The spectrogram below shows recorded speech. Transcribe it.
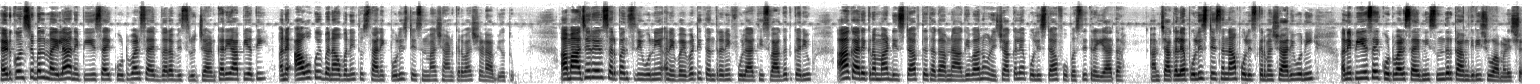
હેડ કોન્સ્ટેબલ મહિલા અને પીએસઆઈ કોટવાડ સાહેબ દ્વારા વિસ્તૃત જાણકારી આપી હતી અને આવો કોઈ બનાવ બને તો સ્થાનિક પોલીસ સ્ટેશનમાં જાણ કરવા જણાવ્યું હતું. આમાં હાજર રહેલ સરપંચશ્રીઓને અને વહીવટીતંત્રને ફૂલહારથી સ્વાગત કર્યું. આ કાર્યક્રમમાં ડિસ્ટાફ તથા ગામના આગેવાનો અને ચાકલિયા પોલીસ સ્ટાફ ઉપસ્થિત રહ્યા હતા. આમ ચાકલિયા પોલીસ સ્ટેશનના પોલીસ કર્મચારીઓની અને પીએસઆઈ કોટવાડ સાહેબની સુંદર કામગીરી જોવા મળે છે.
